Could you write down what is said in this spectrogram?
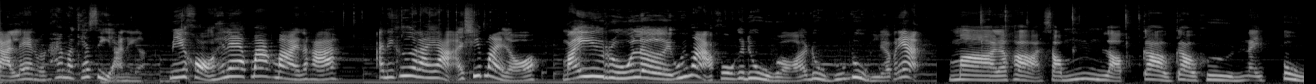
การแลกเราได้มาแค่สี่อันเองอะมีของให้แลกมากมายนะคะ อันนี้คืออะไรอะอาชีพใหม่เหรอ ไม่รู้เลย อุ้ยหมาโครงกระดูกเหรอดูกดูกดูกอีกแล้วปะเนี่ย มาแล้วค่ะสำหรับก้าวก้าวคืนในปู่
